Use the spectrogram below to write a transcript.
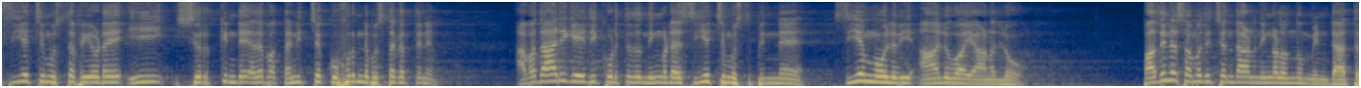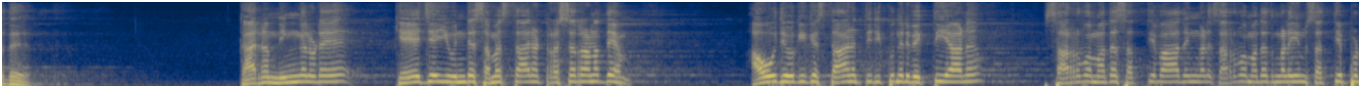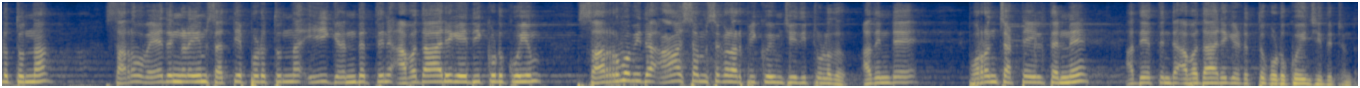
C H മുസ്തഫയുടെ ഈ ഷിർക്കിന്റെ അഥവാ തനിച്ച കുഫറിന്റെ പുസ്തകത്തിന് അവതാരിക എഴുതി കൊടുത്തത് നിങ്ങളുടെ സി എച്ച് മുസ്ത പിന്നെ സി എം മൗലവി ആലുവയാണല്ലോ. അപ്പൊ അതിനെ സംബന്ധിച്ച് എന്താണ് നിങ്ങളൊന്നും മിണ്ടാത്തത്? കാരണം നിങ്ങളുടെ കെ ജെ യുവിന്റെ സംസ്ഥാന ട്രഷറാണ് അദ്ദേഹം. ഔദ്യോഗിക സ്ഥാനത്തിരിക്കുന്ന ഒരു വ്യക്തിയാണ്. സർവമത സത്യവാദങ്ങൾ സർവമതങ്ങളെയും സത്യപ്പെടുത്തുന്ന സർവവേദങ്ങളെയും സത്യപ്പെടുത്തുന്ന ഈ ഗ്രന്ഥത്തിന് അവതാരിക എഴുതി കൊടുക്കുകയും സർവവിധ ആശംസകൾ അർപ്പിക്കുകയും ചെയ്തിട്ടുള്ളത്. അതിന്റെ പുറം ചട്ടയിൽ തന്നെ അദ്ദേഹത്തിന്റെ അവതാരിക എടുത്തു കൊടുക്കുകയും ചെയ്തിട്ടുണ്ട്.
